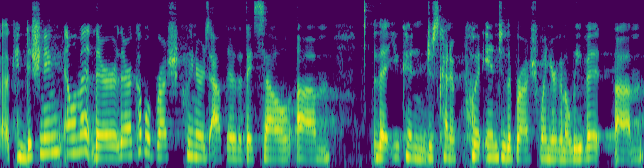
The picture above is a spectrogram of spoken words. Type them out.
a conditioning element. There, there are a couple brush cleaners out there that they sell um, that you can just kind of put into the brush when you're going to leave it, um,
